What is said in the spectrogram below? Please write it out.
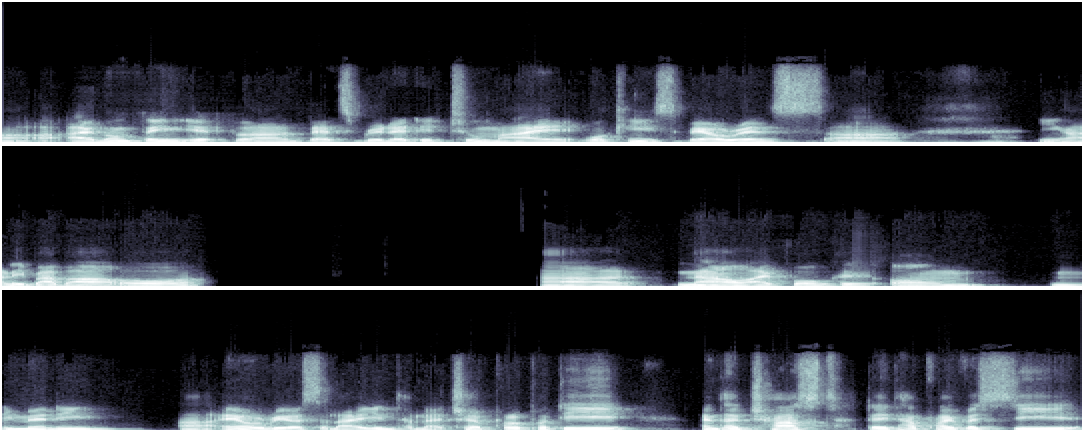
Uh, I don't think if uh, that's related to my working experience uh, in Alibaba or uh, now I focus on many uh, areas like intellectual property, antitrust, data privacy,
